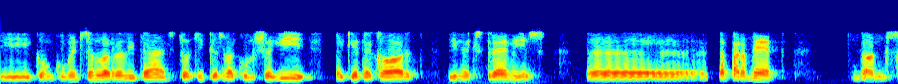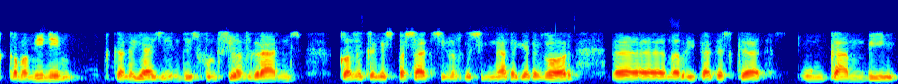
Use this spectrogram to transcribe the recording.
I com comencen les realitats, tot i que es va aconseguir aquest acord in extremis eh, que permet, doncs, com a mínim, que no hi hagi disfuncions grans, cosa que hagués passat si no s'hagués signat aquest acord, eh, la veritat és que un canvi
